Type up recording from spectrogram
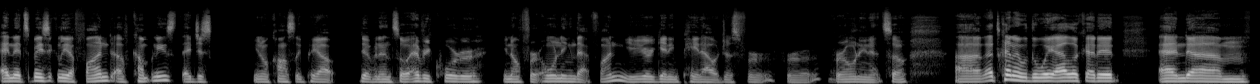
and it's basically a fund of companies that just you know constantly pay out dividends. So every quarter you know for owning that fund you- you're getting paid out just for for for owning it. So uh, that's kind of the way i look at it. And um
